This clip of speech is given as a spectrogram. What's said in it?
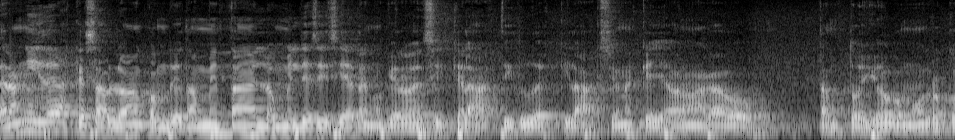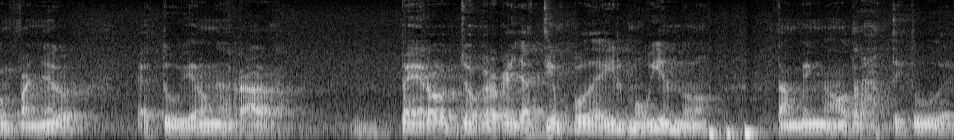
eran ideas que se hablaban cuando yo también estaba en el 2017. No quiero decir que las actitudes y las acciones que llevaron a cabo tanto yo como otros compañeros estuvieron erradas. Pero yo creo que ya es tiempo de ir moviéndonos también a otras actitudes.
